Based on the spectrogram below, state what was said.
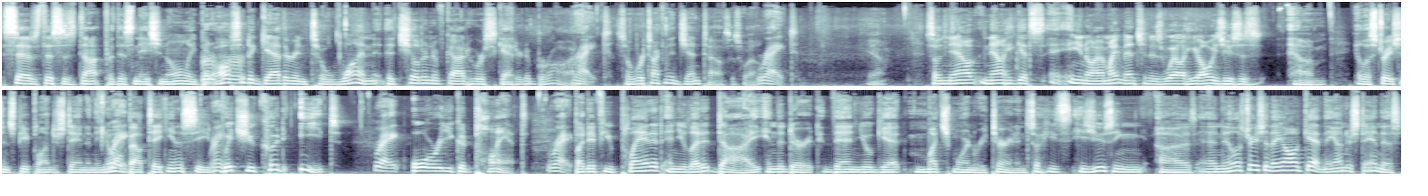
says this is not for this nation only, but Uh-huh. also to gather into one the children of God who are scattered abroad. Right. So we're talking to Gentiles as well. right Yeah. So now, now he gets. You know, I might mention as well. He always uses um, illustrations people understand, and they know Right. about taking a seed, Right. which you could eat, right or you could plant. Right. But if you plant it and you let it die in the dirt, then you'll get much more in return. And so he's he's using uh, an illustration they all get and they understand this.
